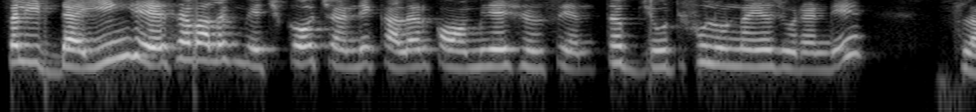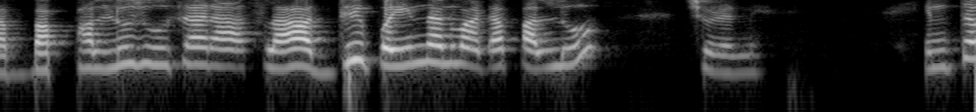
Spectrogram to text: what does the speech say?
అసలు ఈ డైయింగ్ చేసే వాళ్ళకి మెచ్చుకోవచ్చు అండి కలర్ కాంబినేషన్స్ ఎంత బ్యూటిఫుల్ ఉన్నాయో చూడండి. అసలు అబ్బా పళ్ళు చూసారా? అసలు అద్దరిపోయింది అనమాట పళ్ళు. చూడండి. ఎంత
